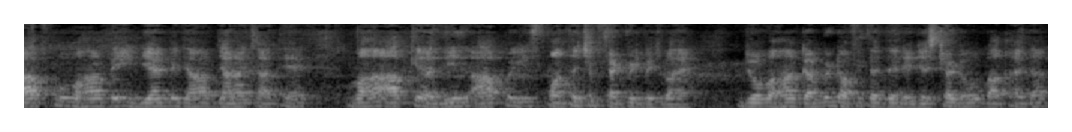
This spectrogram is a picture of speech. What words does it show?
आपको वहाँ पे इंडिया में जहाँ आप जाना चाहते हैं वहाँ आपके अज़ीज़ आपको ये स्पॉन्सरशिप सर्टिफिकेट भिजवाएँ जो वहाँ गवर्नमेंट ऑफिसर से रजिस्टर्ड हो बाकायदा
